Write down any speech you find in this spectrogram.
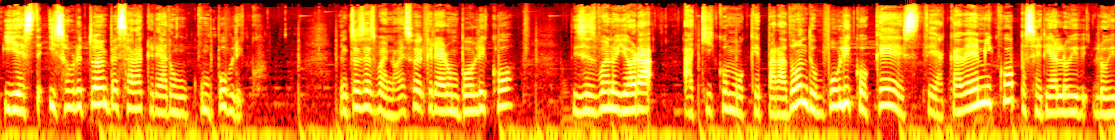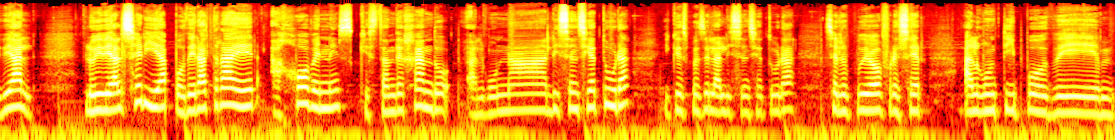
y, este, y sobre todo empezar a crear un, un público. Entonces, bueno, eso de crear un público, dices, bueno, y ahora aquí como que para dónde, un público que este académico, pues sería lo, ideal. Lo ideal sería poder atraer a jóvenes que están dejando alguna licenciatura y que después de la licenciatura se les pudiera ofrecer algún tipo de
